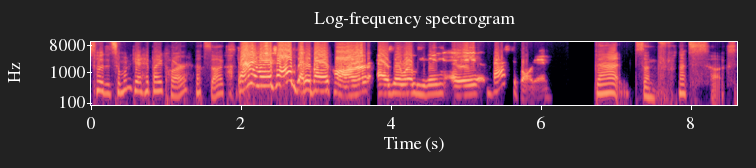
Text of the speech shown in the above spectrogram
so did someone get hit by a car? That sucks. Apparently, a child got hit by a car as they were leaving a basketball game. That's un- that sucks.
